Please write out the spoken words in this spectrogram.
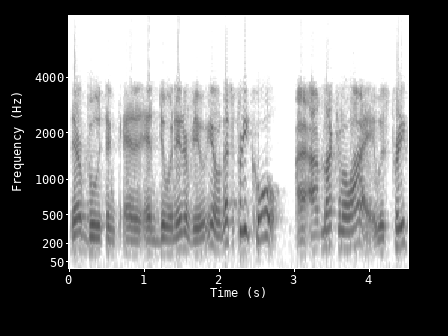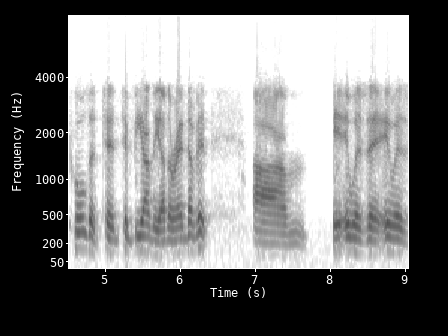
their booth and, and and do an interview. You know, that's pretty cool. I, I'm not going to lie. It was pretty cool to, to to be on the other end of it. Um, it, it was it was.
